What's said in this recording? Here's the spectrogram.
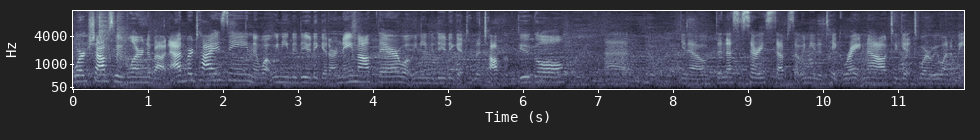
workshops, we've learned about advertising and what we need to do to get our name out there, what we need to do to get to the top of Google, um, you know, the necessary steps that we need to take right now to get to where we want to be.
